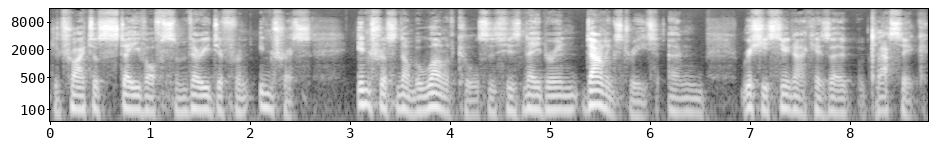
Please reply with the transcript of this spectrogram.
to try to stave off some very different interests. Interest number one, of course, is his neighbour in Downing Street, and Rishi Sunak is a classic,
